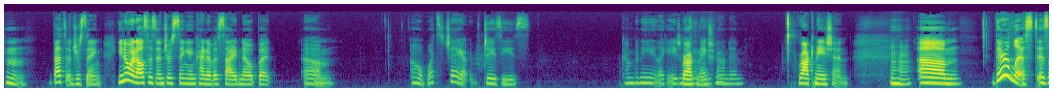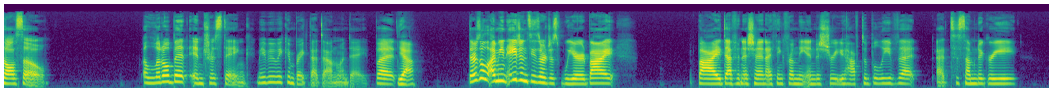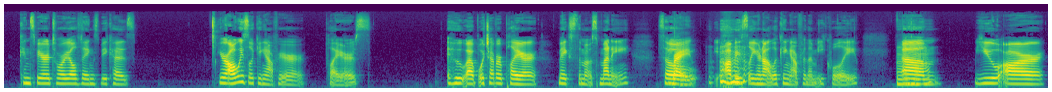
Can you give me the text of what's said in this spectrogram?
Hmm. That's interesting. You know what else is interesting and kind of a side note, but um oh, what's Jay Jay Z's company like agency? Roc Nation? Found him? Roc Nation. Mm-hmm. Um, their list is also a little bit interesting. Maybe we can break that down one day. But Yeah. there's a I mean agencies are just weird by by definition. I think from the industry you have to believe that uh, to some degree conspiratorial things because you're always looking out for your players who uh, whichever player makes the most money. So Right. obviously you're not looking out for them equally. Mhm. Um, you are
